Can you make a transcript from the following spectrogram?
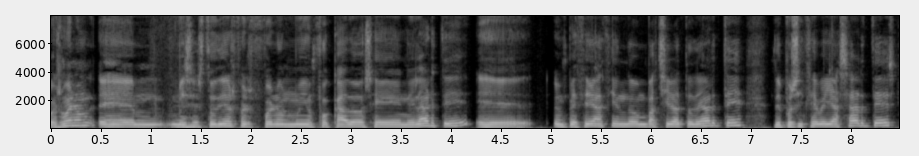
Pues bueno, em, mis estudios pues, fueron muy enfocados en el arte. Eh, empecé haciendo un bachillerato de arte, después hice bellas artes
